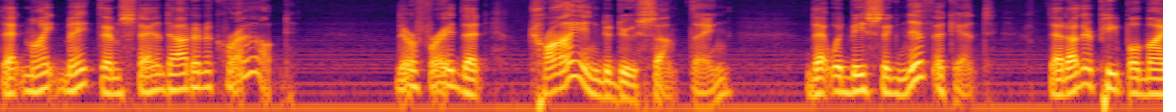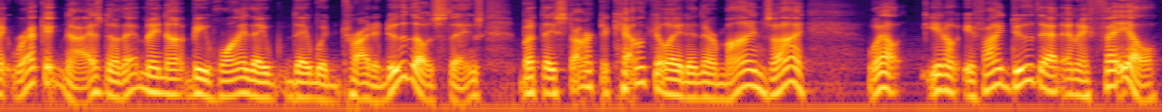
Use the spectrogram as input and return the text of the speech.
that might make them stand out in a crowd. They're afraid that trying to do something that would be significant that other people might recognize. Now, that may not be why they, they would try to do those things, but they start to calculate in their mind's eye well, you know, if I do that and I fail,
